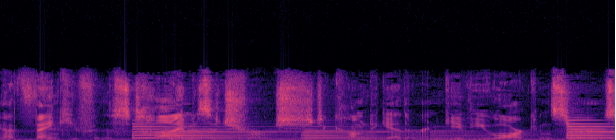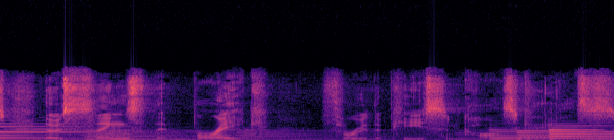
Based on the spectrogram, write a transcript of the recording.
God, thank you for this time as a church to come together and give you our concerns, those things that break through the peace and cause chaos.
